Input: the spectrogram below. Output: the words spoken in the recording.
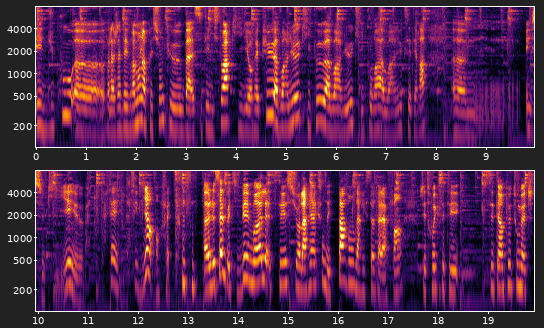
Et du coup, euh, voilà, j'avais vraiment l'impression que bah, c'était l'histoire qui aurait pu avoir lieu, qui peut avoir lieu, qui pourra avoir lieu, etc. Euh, et ce qui est euh, bah, tout à fait, tout à fait bien en fait. le seul petit bémol, c'est sur la réaction des parents d'Aristote à la fin. J'ai trouvé que c'était un peu too much.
